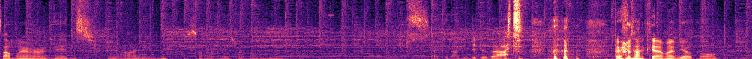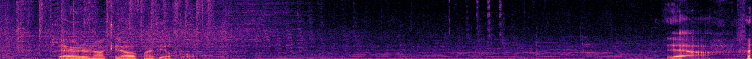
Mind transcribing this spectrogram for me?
Somewhere needs reminding. Somewhere needs reminding. I did not need to do that. Better not get out of my vehicle. Better not get out of my vehicle. Yeah. uh,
